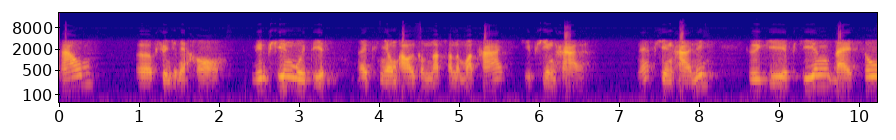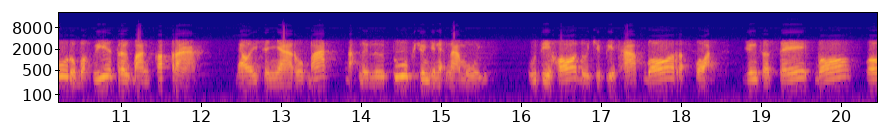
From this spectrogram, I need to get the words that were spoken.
ក្រោមព្យញ្ជនៈហមានព្យាង្គមួយទៀតដែលខ្ញុំឲ្យកំណត់សន្មតថាជាព្យាង្គហើណាព្យាង្គហើនេះ គឺជាព្យាង្គដែលសូររបស់វាត្រូវបានកត់ត្រា ដោយសញ្ញារបាតដាក់នៅលើតួព្យញ្ជនៈណាមួយឧទាហរណ៍ដូចជាពាក្យថាបរពតយើងសរសេរបពោ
